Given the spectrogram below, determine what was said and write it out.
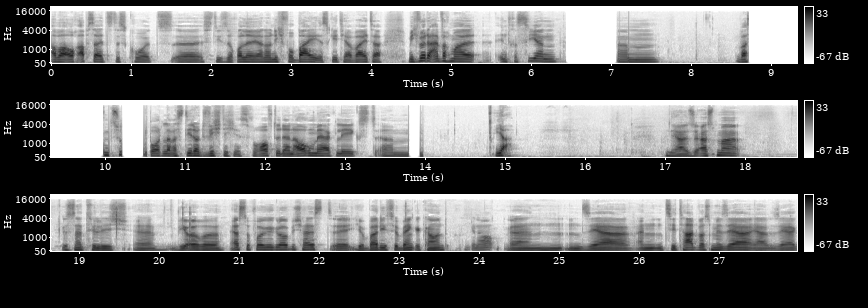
aber auch abseits des Courts äh, ist diese Rolle ja noch nicht vorbei. Es geht ja weiter. Mich würde einfach mal interessieren, ähm, was im Sportler, was dir dort wichtig ist, worauf du dein Augenmerk legst. Ähm, ja. Ja, also erstmal ist natürlich, äh, wie eure erste Folge, glaube ich, heißt, äh, Your Body is Your Bank Account. Genau. Äh, ein, sehr, ein Zitat, was mir sehr, ja, sehr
